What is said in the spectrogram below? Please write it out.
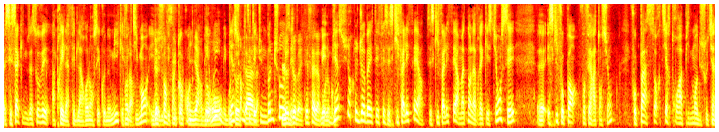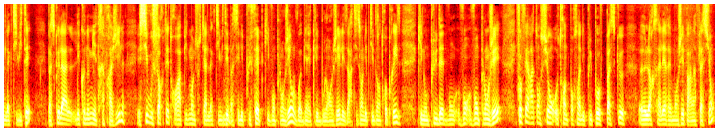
c'est ça qui nous a sauvés. Après, il a fait de la relance économique, effectivement. Il 250 milliards d'euros. Oui, mais bien sûr, mais c'était une bonne chose. Le job a été fait là Mais le bien sûr que le job a été fait, c'est ce qu'il fallait faire. C'est ce qu'il fallait faire. Maintenant, la vraie question, c'est est-ce qu'il faut, pas, faut faire attention Il ne faut pas sortir trop rapidement du soutien de l'activité, parce que là, l'économie est très fragile. Et si vous sortez trop rapidement du soutien de l'activité, mm. bah, c'est les plus faibles qui vont plonger. On le voit bien avec les boulangers, les artisans, les petites entreprises qui n'ont plus d'aide vont, vont, plonger. Il faut faire attention aux 30% des plus pauvres parce que euh, leur salaire est mangé par l'inflation.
